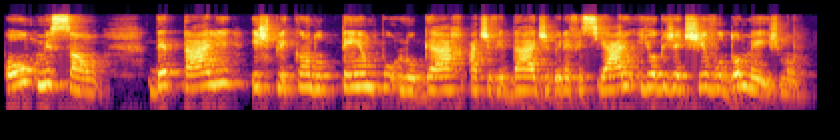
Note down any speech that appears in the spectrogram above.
ou missão. Detalhe explicando o tempo, lugar, atividade, beneficiário e objetivo do mesmo.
